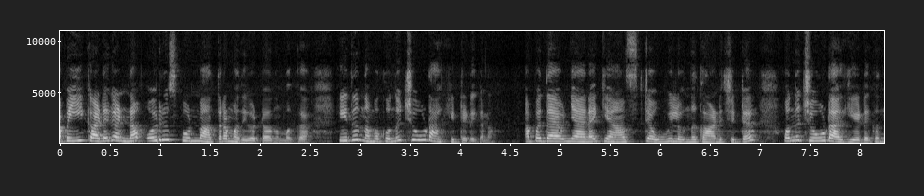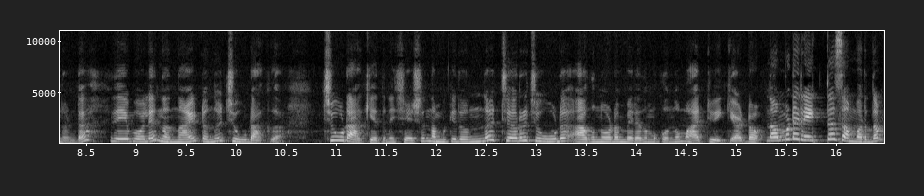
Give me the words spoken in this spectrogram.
അപ്പോൾ ഈ കടുകെണ്ണ ഒരു സ്പൂൺ മാത്രം മതി കേട്ടോ നമുക്ക്. ഇത് നമുക്കൊന്ന് ചൂടാക്കിയിട്ടെടുക്കണം. അപ്പോൾ ഇതാ ഞാൻ ഗ്യാസ് സ്റ്റൗവിലൊന്ന് കാണിച്ചിട്ട് ഒന്ന് ചൂടാക്കി എടുക്കുന്നുണ്ട്. ഇതേപോലെ നന്നായിട്ടൊന്ന് ചൂടാക്കുക. ചൂടാക്കിയതിന് ശേഷം നമുക്കിതൊന്ന് ചെറു ചൂട് ആകുന്നോടം വരെ നമുക്കൊന്ന് മാറ്റി വയ്ക്കുക കേട്ടോ. നമ്മുടെ രക്തസമ്മർദ്ദം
